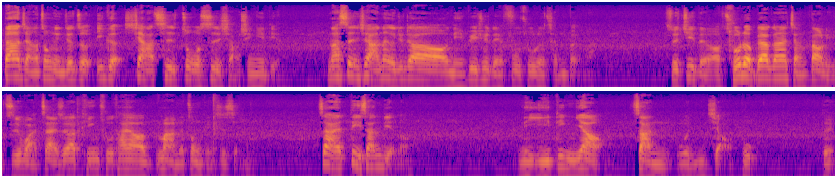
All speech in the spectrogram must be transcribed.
大家讲的重点就只有一个：下次做事小心一点。那剩下那个就叫你必须得付出的成本嘛。所以记得哦，除了不要跟他讲道理之外，再是要听出他要骂的重点是什么。再来第三点哦，你一定要站稳脚步，对，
